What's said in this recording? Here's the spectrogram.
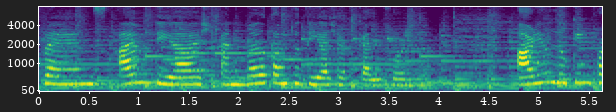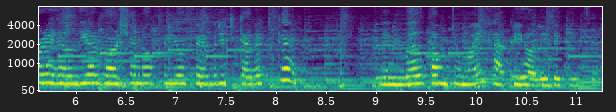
friends, I'm Tias and welcome to Tias at California. Are you looking for a healthier version of your favorite carrot cake? Then welcome to my happy holiday kitchen.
